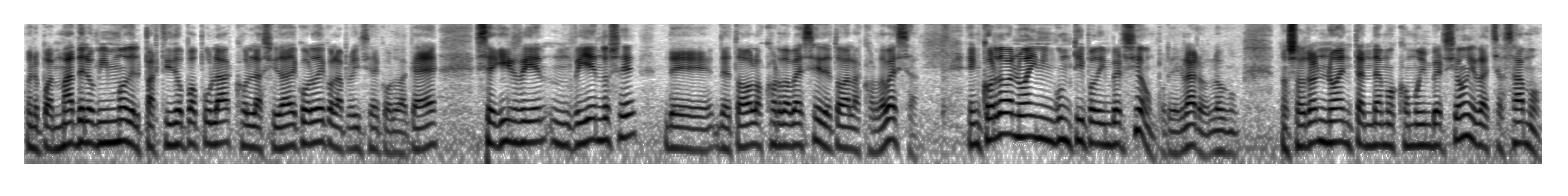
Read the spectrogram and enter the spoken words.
bueno, pues más de lo mismo del Partido Popular con la ciudad de Córdoba y con la provincia de Córdoba, que es seguir riéndose de, de todos los cordobeses y de todas las cordobesa. En Córdoba no hay ningún tipo de inversión, porque claro, nosotros no entendemos como inversión y rechazamos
